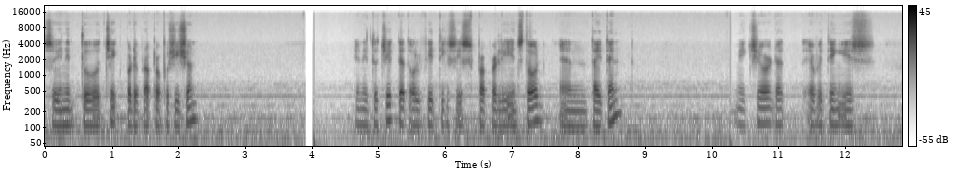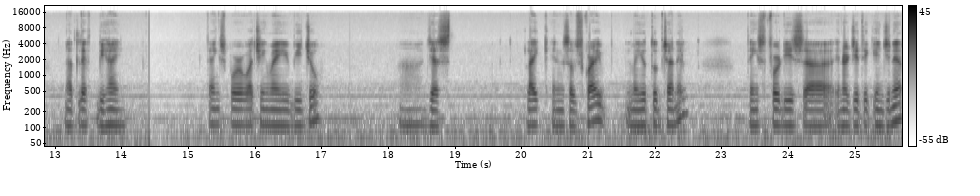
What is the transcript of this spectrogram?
so you need to check for the proper position. You need to check that all fittings is properly installed and tightened. Make sure that everything is not left behind thanks for watching my video uh, just like and subscribe my youtube channel thanks for this uh, energetic engineer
